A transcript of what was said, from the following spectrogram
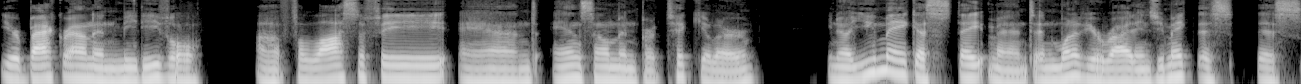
your background in medieval uh, philosophy and Anselm in particular, you know, you make a statement in one of your writings. You make this this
